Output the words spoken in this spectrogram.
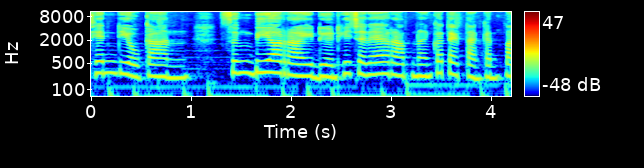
เช่นเดียวกัน ซึ่งเบี้ยรายเดือนที่จะได้รับนั้นก็แตกต่างกันไป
